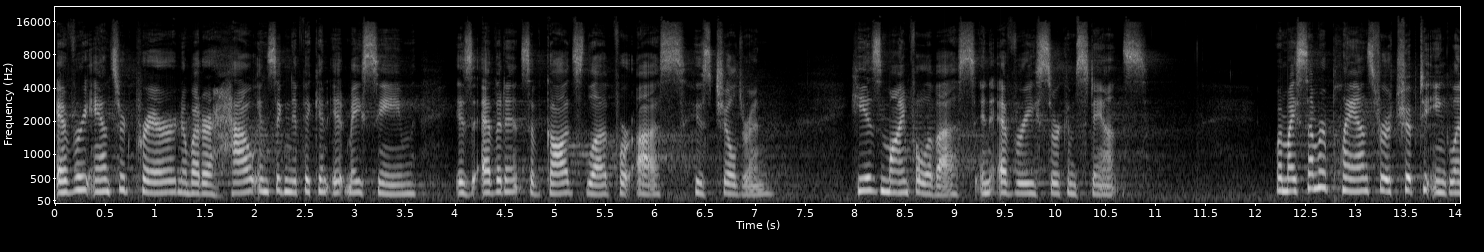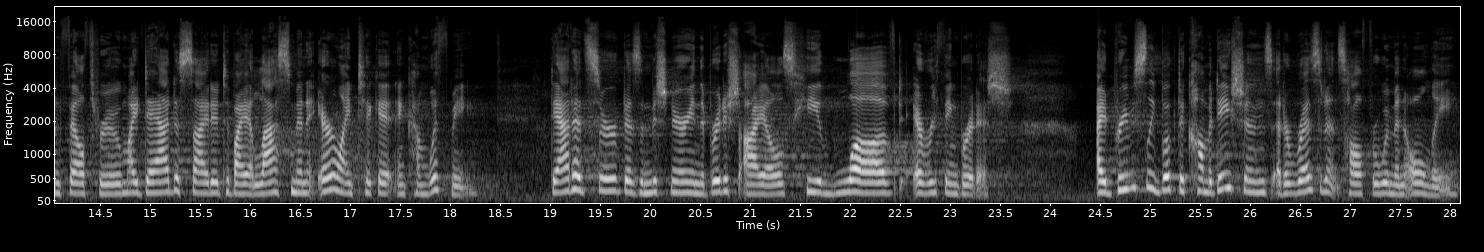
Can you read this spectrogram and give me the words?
Every answered prayer, no matter how insignificant it may seem, is evidence of God's love for us, His children. He is mindful of us in every circumstance. When my summer plans for a trip to England fell through, my dad decided to buy a last minute airline ticket and come with me. Dad had served as a missionary in the British Isles. He loved everything British. I had previously booked accommodations at a residence hall for women only.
